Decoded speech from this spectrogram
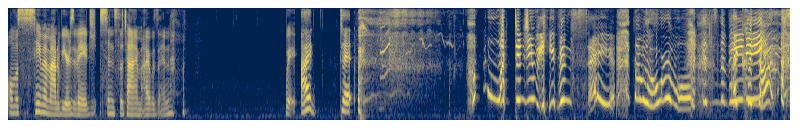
almost the same amount of years of age since the time I was in. Wait. I did. what did you even say? That was horrible. It's the I could not.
